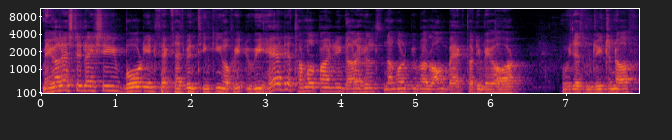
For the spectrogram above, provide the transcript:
Meghalaya State Electricity Board in fact has been thinking of it. We had a thermal plant in Garo Hills, Nangal Bibra long back, 30 megawatt, which has been written off,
